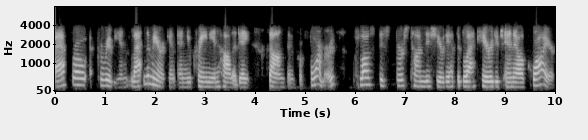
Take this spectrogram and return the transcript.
Afro Caribbean, Latin American, and Ukrainian holiday songs and performers. Plus, this first time this year they have the Black Heritage NL Choir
